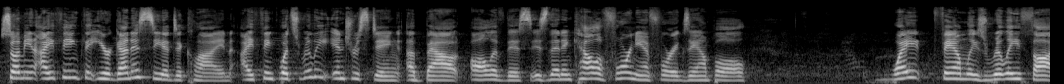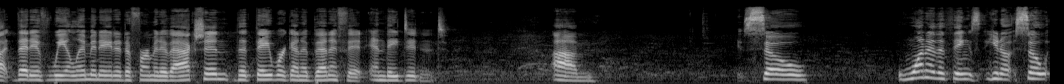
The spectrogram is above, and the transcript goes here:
so I mean, I think that you're going to see a decline. I think what's really interesting about all of this is that in California, for example, white families really thought that if we eliminated affirmative action that they were going to benefit and they didn't um, So, one of the things, you know, so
